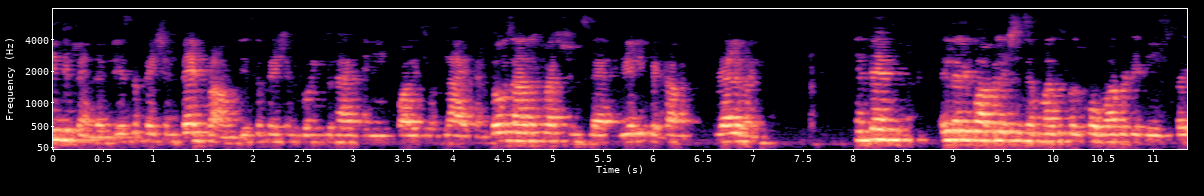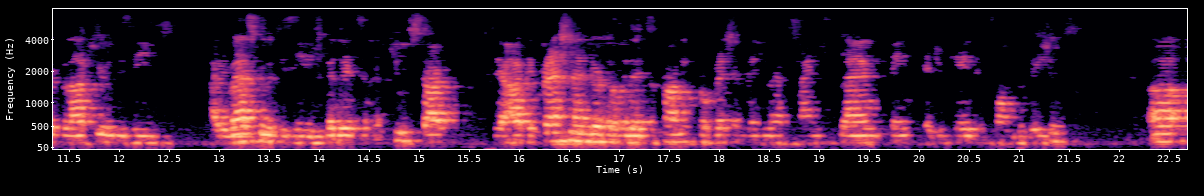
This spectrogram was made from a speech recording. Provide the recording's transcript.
independent? Is the patient bedbound? Is the patient going to have any quality of life? And those are the questions that really become relevant. And then elderly populations have multiple comorbidities, peripheral arterial disease, cardiovascular disease, whether it's an acute start, there are the crash landers, or whether it's a chronic progression where you have to plan, think, educate, inform the patients. Uh,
